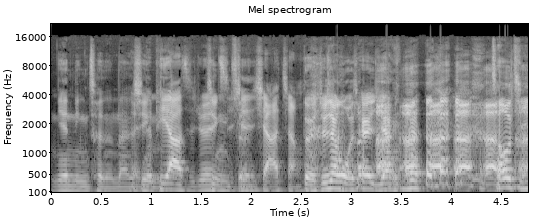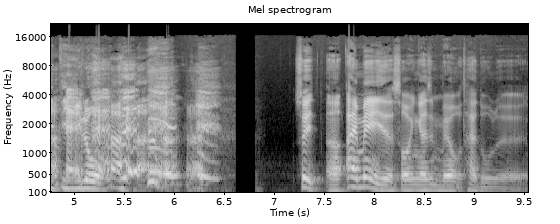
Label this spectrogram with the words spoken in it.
年龄层的男性 PR 值就会直线下降，对，就像我现在一样，超级低落。所以呃，暧昧的时候应该是没有太多的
